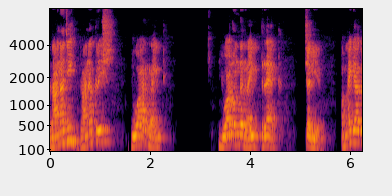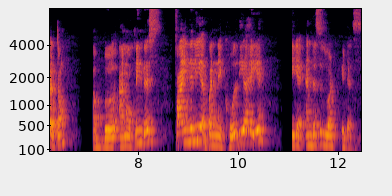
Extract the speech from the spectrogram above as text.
Rana ji, Rana Krish you are right you are on the right track चलिए। अब मैं क्या करता हूँ? अब I am opening this finally अपन ने खोल दिया है ये। ठीक है। And this is what it is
